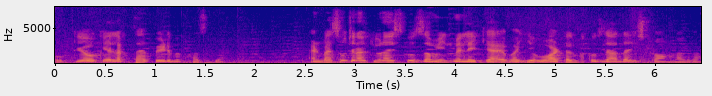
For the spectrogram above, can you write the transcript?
okay okay लगता है पेड़ में फंस गया। एंड मैं सोच रहा क्यों ना इसको ज़मीन में लेके आए भाई। ये वाटर में कुछ ज़्यादा ही स्ट्रॉन्ग लग रहा।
